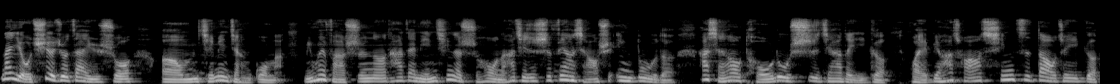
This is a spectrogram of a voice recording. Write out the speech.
那有趣的就在于说，呃，我们前面讲过嘛，明慧法师呢，他在年轻的时候呢，他其实是非常想要去印度的，他想要投入释迦的一个怀表，他想要亲自到这一个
